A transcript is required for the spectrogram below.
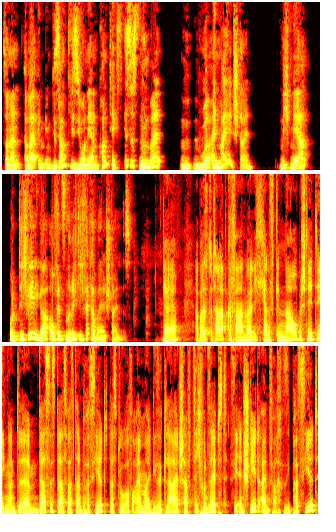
sondern aber im, im gesamtvisionären Kontext ist es nun mal nur ein Meilenstein. Nicht mehr und nicht weniger, auch wenn es ein richtig fetter Meilenstein ist. Ja, ja. Aber es ist total abgefahren, weil ich kann es genau bestätigen und ähm, das ist das, was dann passiert, dass du auf einmal diese Klarheit schafft sich von selbst. Sie entsteht einfach. Sie passiert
